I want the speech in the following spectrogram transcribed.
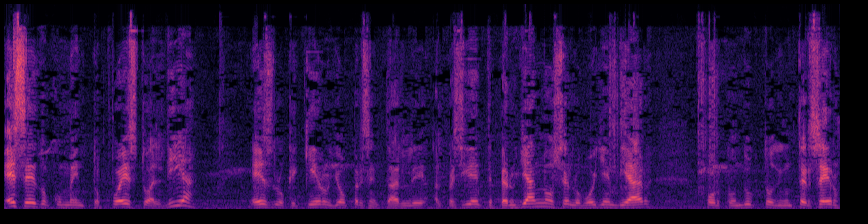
Ese documento puesto al día es lo que quiero yo presentarle al presidente, pero ya no se lo voy a enviar por conducto de un tercero.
